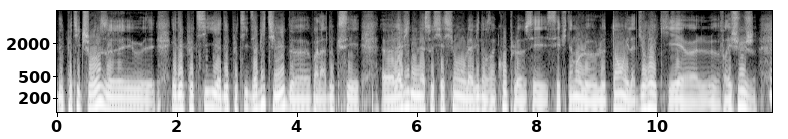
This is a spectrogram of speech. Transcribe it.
des petites choses et, et, des, petits, des petites habitudes. voilà. Donc, c'est la vie d'une association ou la vie dans un couple, c'est finalement le, temps et la durée qui est euh, le vrai juge. Mm.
